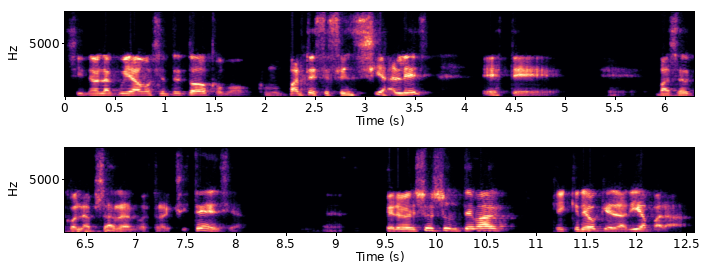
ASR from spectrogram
si no la cuidamos entre todos como, como partes esenciales, este, eh, va a ser colapsar nuestra existencia. Eh, pero eso es un tema que creo que daría para,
